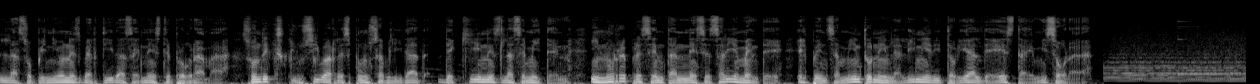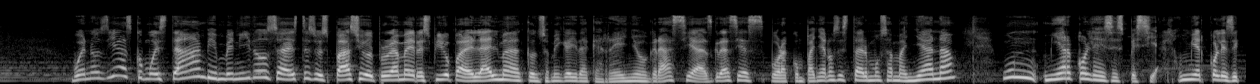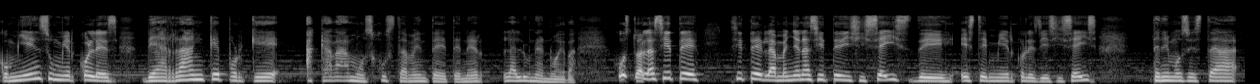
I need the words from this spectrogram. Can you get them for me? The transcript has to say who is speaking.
Speaker 1: Las opiniones vertidas en este programa son de exclusiva responsabilidad de quienes las emiten y no representan necesariamente el pensamiento ni la línea editorial de esta emisora.
Speaker 2: Buenos días, ¿cómo están? Bienvenidos a este su espacio, el programa de Respiro para el Alma con su amiga Ida Carreño. Gracias, gracias por acompañarnos esta hermosa mañana. Un miércoles especial, un miércoles de comienzo, un miércoles de arranque, porque acabamos justamente de tener la luna nueva. Justo a las 7, 7 de la mañana, 7.16 de este miércoles 16, tenemos esta,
